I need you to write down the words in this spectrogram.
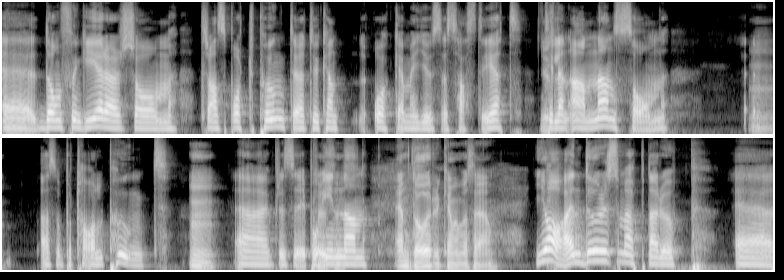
eh, de fungerar som transportpunkter, att du kan åka med ljusets hastighet Just till det. en annan sån, Mm. alltså portalpunkt Mm. eh, i princip. Och Precis. innan, En dörr kan man väl säga. Ja, en dörr som öppnar upp eh,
